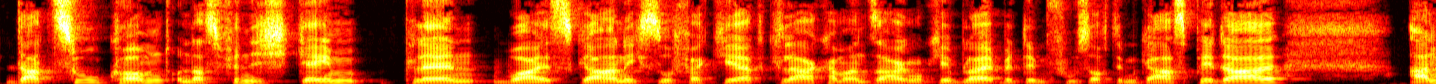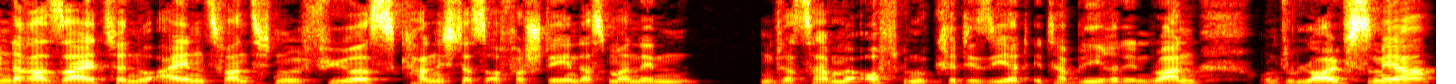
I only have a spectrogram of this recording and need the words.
Dazu kommt, und das finde ich Gameplan-wise gar nicht so verkehrt, klar kann man sagen, okay, bleib mit dem Fuß auf dem Gaspedal. Andererseits, wenn du 21-0 führst, kann ich das auch verstehen, dass man den, und das haben wir oft genug kritisiert, etabliere den Run und du läufst mehr,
